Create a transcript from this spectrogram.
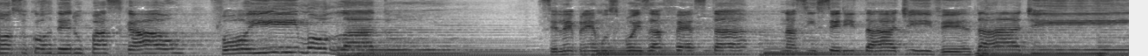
Nosso Cordeiro Pascal foi imolado. Celebremos, pois, a festa na sinceridade e verdade.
